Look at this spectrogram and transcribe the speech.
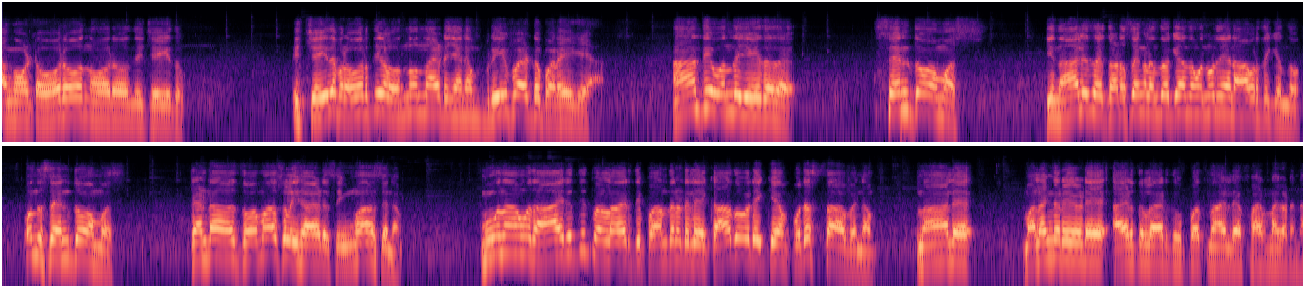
അങ്ങോട്ട് ഓരോന്ന് ഓരോന്ന് ചെയ്തു. ഈ ചെയ്ത പ്രവൃത്തികൾ ഒന്നൊന്നായിട്ട് ഞാൻ ബ്രീഫായിട്ട് പറയുകയാണ്. ആദ്യം ഒന്ന് ചെയ്തത് സെന്റ് തോമസ്. ഈ നാല് തടസ്സങ്ങൾ എന്തൊക്കെയാണെന്ന് ഒന്നുകൂടി ഞാൻ ആവർത്തിക്കുന്നു. ഒന്ന് സെന്റ് തോമസ്. രണ്ടാമത് തോമസ് ലിഹായുടെ സിംഹാസനം. മൂന്നാമത് ആയിരത്തി തൊള്ളായിരത്തി പന്ത്രണ്ടിലെ കാതോലിക്ക പുനഃസ്ഥാപനം. നാല് മലങ്കരയുടെ ആയിരത്തി തൊള്ളായിരത്തി മുപ്പത്തിനാലിലെ ഭരണഘടന.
